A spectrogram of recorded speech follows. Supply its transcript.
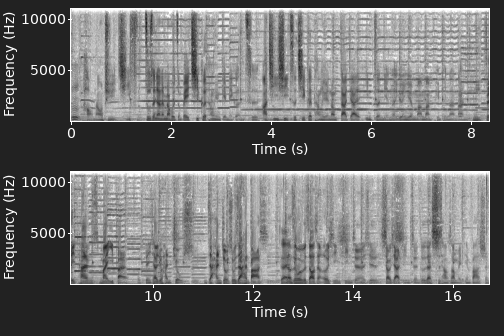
嗯，好，然后去祈福。祝生娘娘庙会准备七颗汤圆给每个人吃啊，七夕吃七颗汤圆，让大家一整年呢圆圆满满、平平安安。你这一摊是卖一百，我等一下就喊九十，你再喊九十，我再喊八十，对这样子会不会造成恶性竞争，而且销价竞争都在市场上每天发生？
